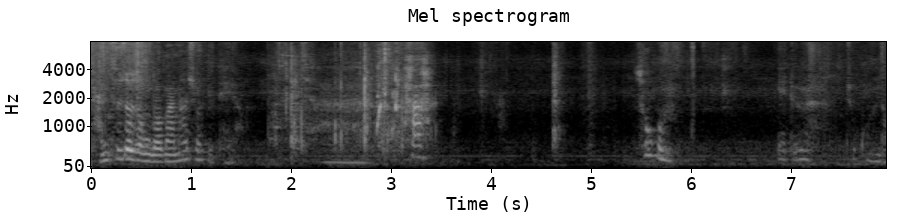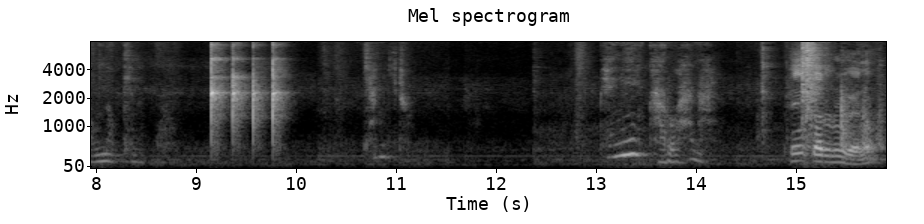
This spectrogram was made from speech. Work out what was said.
반수저 정도만 하셔도 돼요. 자, 파, 소금, 얘를 조금 넉넉히 넣고, 참기름. 팽이 가루 하나. 페인가루를 왜 넣어?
